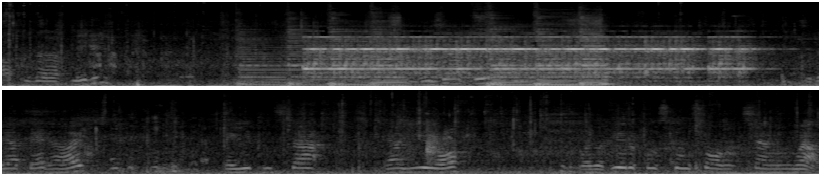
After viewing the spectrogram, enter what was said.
after the meeting. He's out there. Without that, I hope. And you can start our year off with a beautiful school song sung well.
